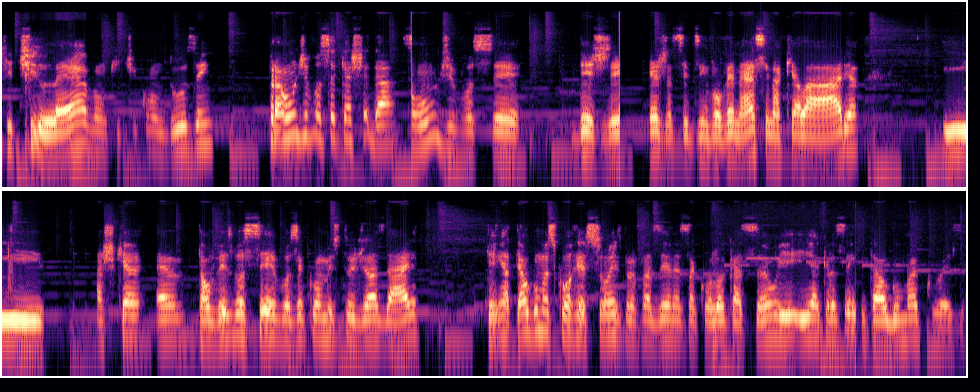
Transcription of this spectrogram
que te levam, que te conduzem para onde você quer chegar, onde você deseja se desenvolver nessa e naquela área. E acho que é, é talvez você, você como estudioso da área, tem até algumas correções para fazer nessa colocação e, e acrescentar alguma coisa.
